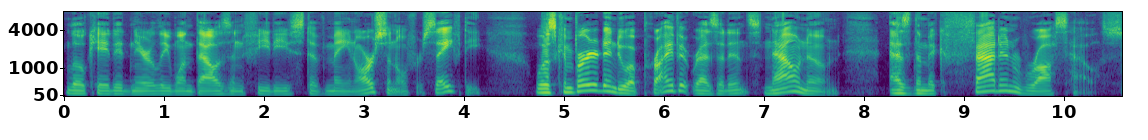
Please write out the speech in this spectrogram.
located nearly 1,000 feet east of Main Arsenal for safety, was converted into a private residence now known as the McFadden Ross House.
